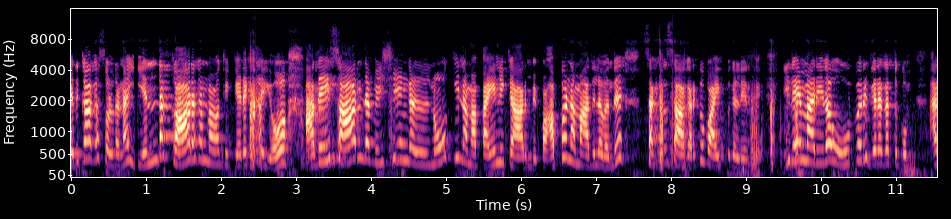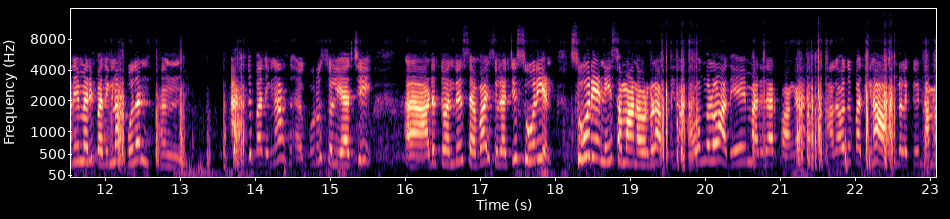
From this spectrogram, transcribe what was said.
எதுக்காக சொல்றேன்னா எந்த காரகம் நமக்கு கிடைக்கலையோ அதை சார்ந்த விஷயங்கள் நோக்கி நம்ம பயணிக்க ஆரம்பிப்போம். அப்ப நம்ம அதுல வந்து சக்சஸ் ஆகிறதுக்கு வாய்ப்புகள் இருக்கு. இதே மாதிரி தான் ஒவ்வொரு கிரகத்துக்கும். அதே மாதிரி பாத்தீங்கன்னா புதன் பாத்தீங்கன்னா குரு சொல்லியாச்சு அடுத்து வந்து செவ்வாய் சுழற்சி சூரியன். சூரியன் நீசமானவர்கள் அப்படின்னா அவங்களும் அதே மாதிரி தான் இருப்பாங்க. அதாவது பார்த்தீங்கன்னா அவங்களுக்கு நம்ம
